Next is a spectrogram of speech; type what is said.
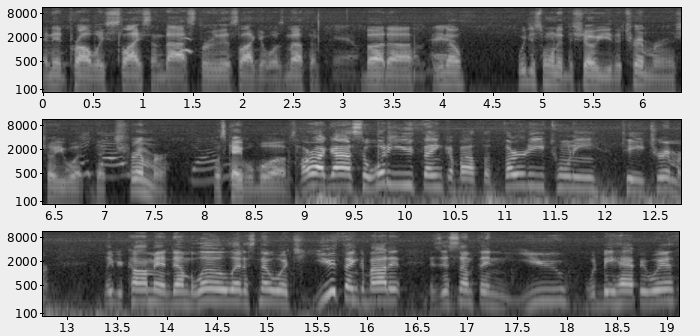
and it'd probably slice and dice through this like it was nothing. Yeah. But uh, you know, we just wanted to show you the trimmer and show you what the trimmer was capable of. All right, guys. So what do you think about the 3020T trimmer? Leave your comment down below. Let us know what you think about it. Is this something you would be happy with?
